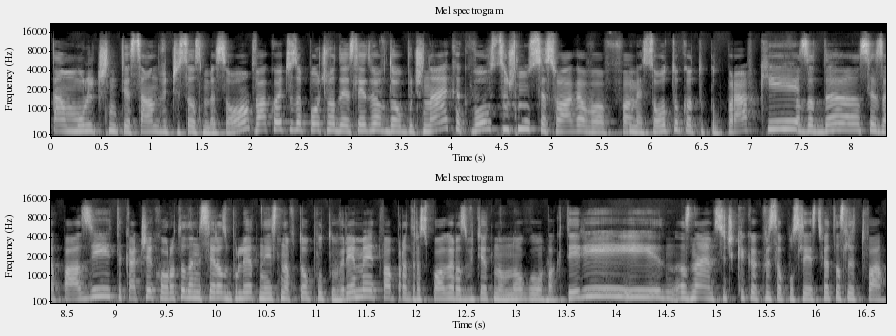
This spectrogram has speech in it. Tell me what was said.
там уличните сандвичи с месо. Това, което започва да изследва в дълбочина е какво всъщност се слага в месото като подправки, за да се запази, така че хората да не се разболеят наистина в топлото време. Това предразполага развитието на много бактерии и знаем всички какви са последствията след това.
